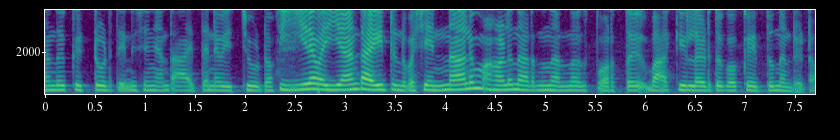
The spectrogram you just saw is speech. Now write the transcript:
അതൊക്കെ ഇട്ട് കൊടുത്തതിന് ശേഷം ഞാൻ താഴെ തന്നെ വെച്ചു കേട്ടോ തീരെ വയ്യാണ്ടായിട്ടുണ്ട്. പക്ഷെ എന്നാലും ആൾ നടന്ന് നടന്ന് പുറത്ത് ബാക്കിയുള്ളിടത്തേക്കൊക്കെ എത്തുന്നുണ്ട് കേട്ടോ.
